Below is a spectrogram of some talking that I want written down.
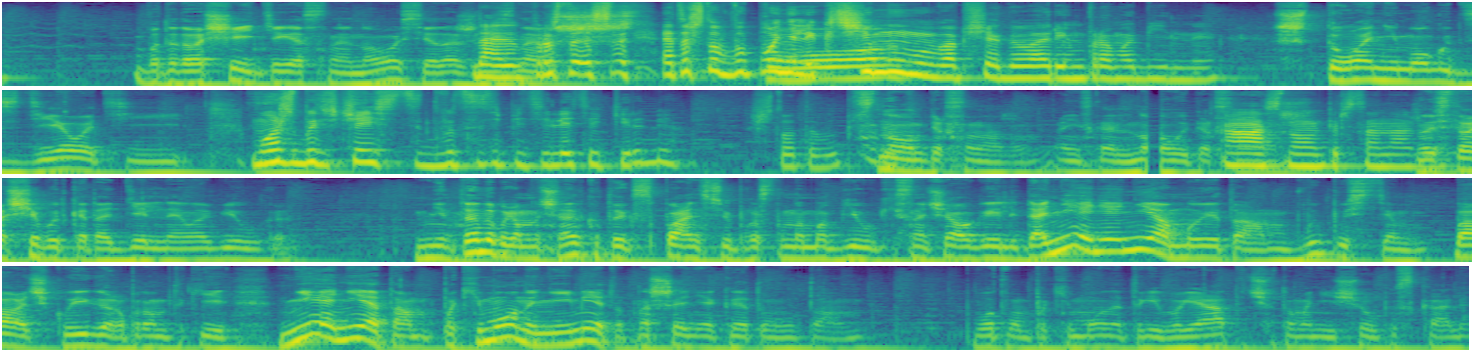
Вот это вообще интересная новость, я даже Да, не знаю, просто ш- это чтобы вы поняли, к что? чему мы вообще говорим про мобильные. что они могут сделать и Может быть, в честь 25-летия Кирби что-то с выпустить? новым персонажем. Они сказали новый персонаж. А, с новым персонажем. если это вообще будет какая-то отдельная мобилка. Nintendo прям начинает какую-то экспансию просто на мобилке. Сначала говорили, да не-не-не, мы там выпустим парочку игр, а потом такие, не-не, там покемоны не имеют отношения к этому, там, вот вам покемоны, три в ряд, и что там они еще выпускали.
